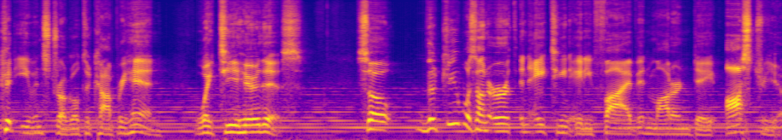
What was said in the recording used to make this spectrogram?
could even struggle to comprehend. Wait till you hear this. So, the cube was unearthed in 1885 in modern day Austria.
